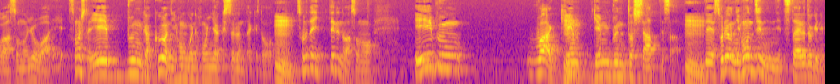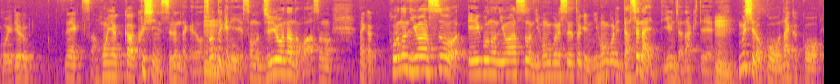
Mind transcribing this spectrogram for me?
がその要はえその人英文学を日本語に翻訳するんだけど、うん。それで言ってるのはその英文は原,、うん。原文としてあってさ、うん。でそれを日本人に伝える時にこういろいろね、翻訳家は苦心するんだけどその時にその重要なのはそのなんかこのニュアンスを英語のニュアンスを日本語にする時に日本語に出せないっていうんじゃなくて、うん。むしろこうなんかこ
